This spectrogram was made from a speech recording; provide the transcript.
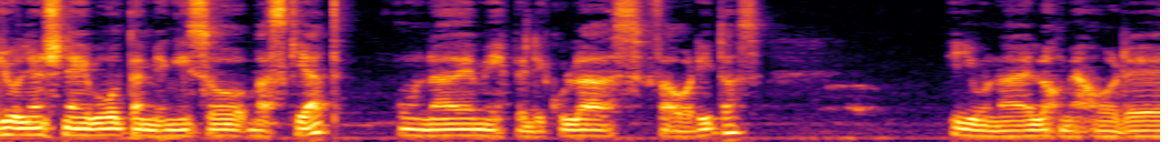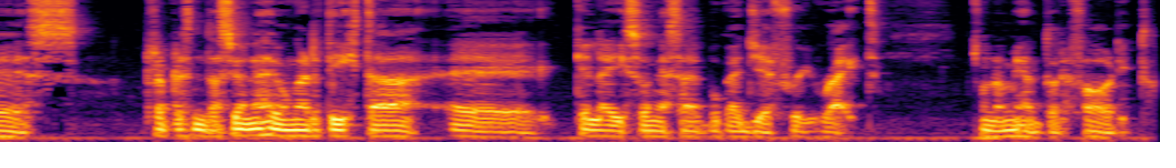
Julian Schnabel también hizo Basquiat, una de mis películas favoritas y una de los mejores representaciones de un artista eh, que la hizo en esa época, Jeffrey Wright, uno de mis actores favoritos.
